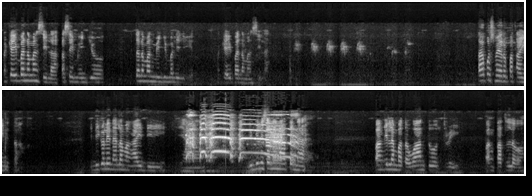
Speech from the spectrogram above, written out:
Magkaiba naman sila kasi medyo ito naman medyo maliliit. Magkaiba naman sila. Tapos meron pa tayo nito. Hindi ko rin alam ang ID. Yan. Bibilisan na natin ha. Pang ilan ba to? 1, 2, 3. Pang tatlo.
